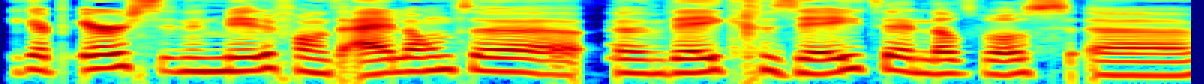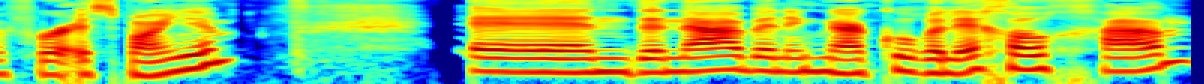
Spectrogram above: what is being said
ik heb eerst in het midden van het eiland eh, een week gezeten. En dat was eh, voor Spanje. En daarna ben ik naar Corralejo gegaan.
